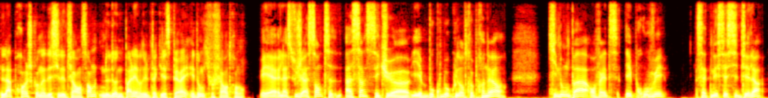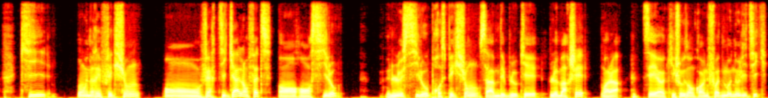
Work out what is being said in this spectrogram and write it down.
l'approche qu'on a décidé de faire ensemble ne donne pas les résultats qu'il espérait et donc il faut faire autrement. Et euh, la sous-jacente à ça, c'est que euh, il y a beaucoup beaucoup d'entrepreneurs qui n'ont pas en fait éprouvé cette nécessité-là, qui ont une réflexion en verticale en fait, en, silo. Le silo prospection, ça va me débloquer le marché. Voilà, c'est euh, quelque chose encore une fois de monolithique.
